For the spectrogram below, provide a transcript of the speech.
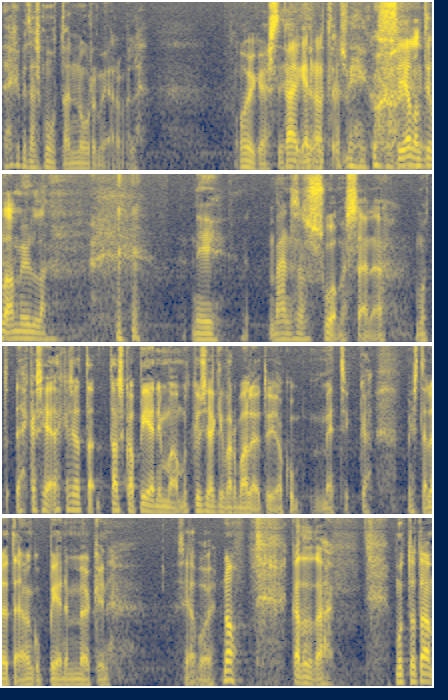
Ehkä pitäisi muuttaa Nurmijärvelle. Oikeasti. Kaiken ratkaisu. Niin, koko, Siellä on tilaa myllä. niin, mä en saa Suomessa enää. Mutta ehkä, siellä, ehkä sieltä Tanska on pieni maa, mutta kyllä sielläkin varmaan löytyy joku metsikkö, mistä löytää jonkun pienen mökin. Siellä voi. No, katsotaan. Mutta tota,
